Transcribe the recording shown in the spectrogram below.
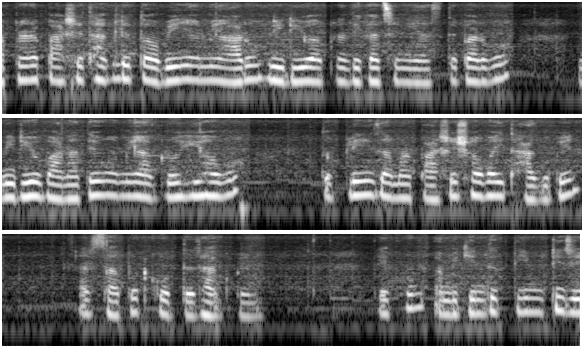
আপনারা পাশে থাকলে তবেই আমি আরও ভিডিও আপনাদের কাছে নিয়ে আসতে পারব। ভিডিও বানাতেও আমি আগ্রহী হব। তো প্লিজ আমার পাশে সবাই থাকবেন আর সাপোর্ট করতে থাকবেন। দেখুন, আমি কিন্তু তিনটি যে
